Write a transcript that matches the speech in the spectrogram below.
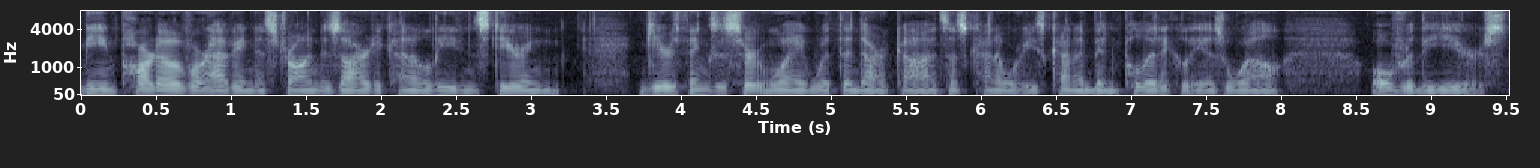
being part of or having a strong desire to kind of lead and steer and gear things a certain way with the Dark Gods. That's kind of where he's kind of been politically as well over the years.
